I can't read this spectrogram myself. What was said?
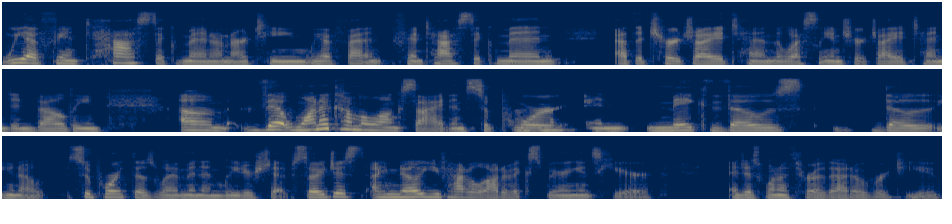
we have fantastic men on our team. We have fa- fantastic men mm-hmm. at the church I attend, the Wesleyan church I attend in Belding, um, that want to come alongside and support mm-hmm. and make those those you know support those women in leadership. So I just I know you've had a lot of experience here, and just want to throw that over to you.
